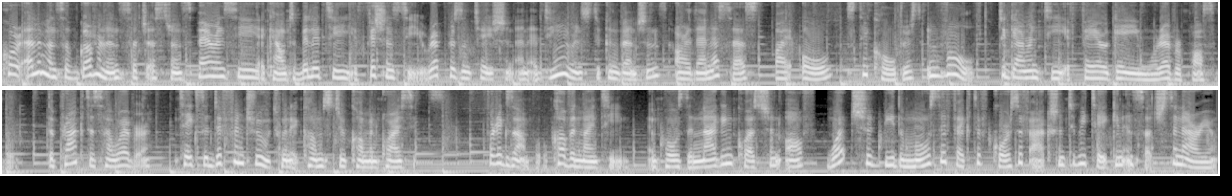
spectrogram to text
Core elements of governance, such as transparency, accountability, efficiency, representation, and adherence to conventions, are then assessed by all stakeholders involved to guarantee a fair game wherever possible. The practice, however, takes a different route when it comes to common crises. For example, COVID 19 imposed the nagging question of what should be the most effective course of action to be taken in such scenario.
